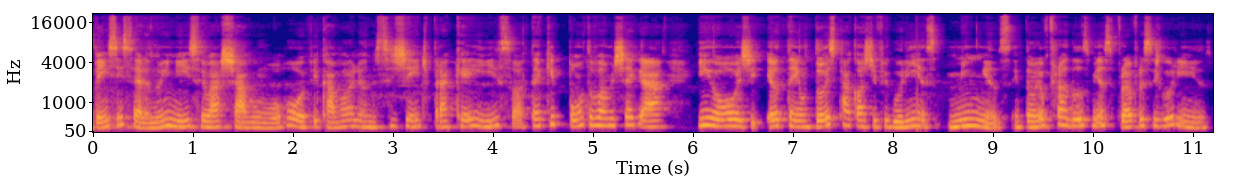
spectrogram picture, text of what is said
bem sincera. No início eu achava um horror, eu ficava olhando esse gente, para que isso? Até que ponto vamos chegar? E hoje eu tenho dois pacotes de figurinhas minhas, então eu produzo minhas próprias figurinhas.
